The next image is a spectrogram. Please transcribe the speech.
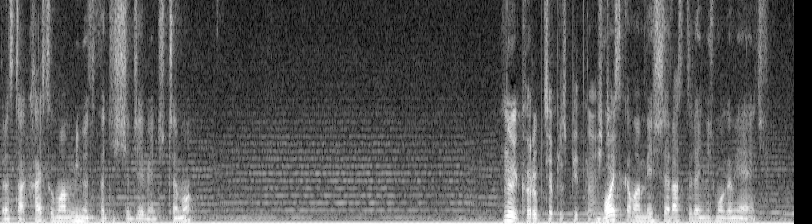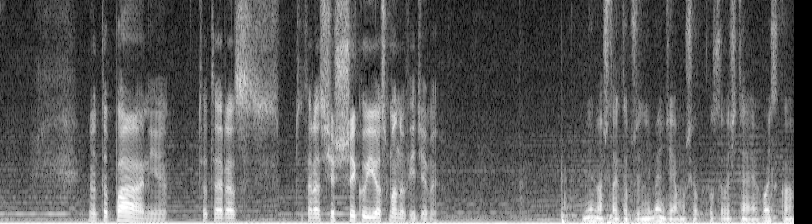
Teraz tak, hajsu mam minus 29. Czemu? No i korupcja plus 15. Wojska mam jeszcze raz tyle niż mogę mieć. No to panie, to teraz, to teraz się szykuj i Osmanów jedziemy. Nie no, aż tak dobrze nie będzie. Ja muszę posuwać te wojsko.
